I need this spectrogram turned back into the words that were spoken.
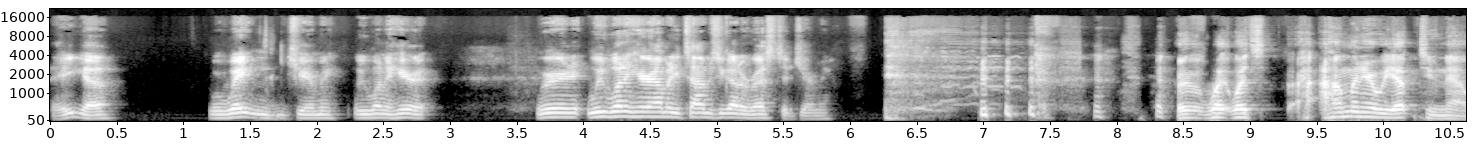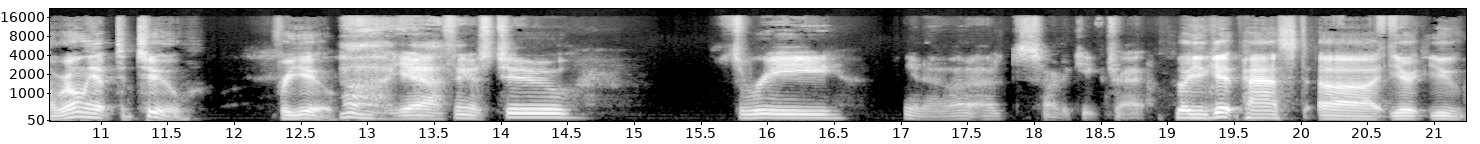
there you go we're waiting jeremy we want to hear it we're we want to hear how many times you got arrested jeremy what, what's how many are we up to now we're only up to two for you yeah i think it's two three you know, I, it's hard to keep track. So you get past uh you you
